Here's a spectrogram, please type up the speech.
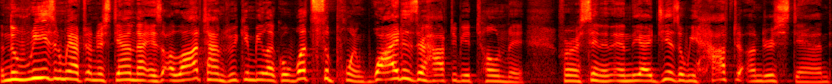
And the reason we have to understand that is a lot of times we can be like, well, what's the point? Why does there have to be atonement for our sin? And, and the idea is that we have to understand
